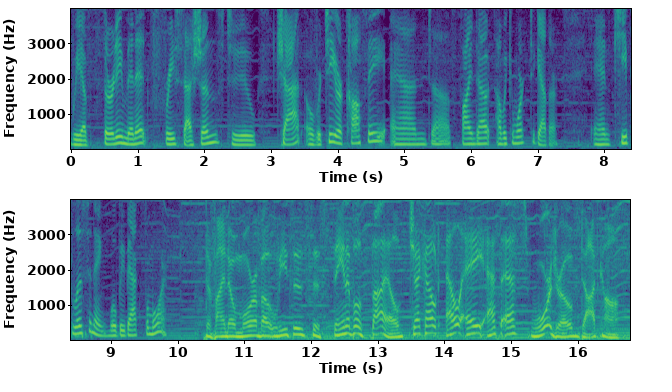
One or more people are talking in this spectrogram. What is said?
we have 30 minute free sessions to chat over tea or coffee and uh, find out how we can work together. And keep listening. We'll be back for more. To find out more about Lisa's sustainable style, check out lasswardrobe.com.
